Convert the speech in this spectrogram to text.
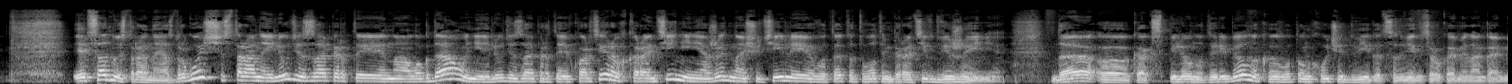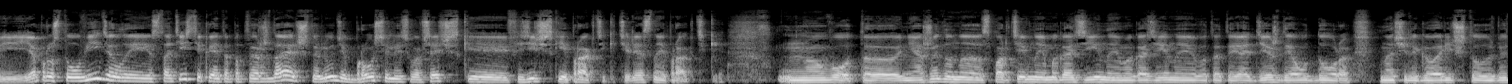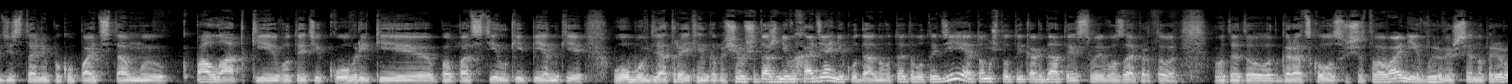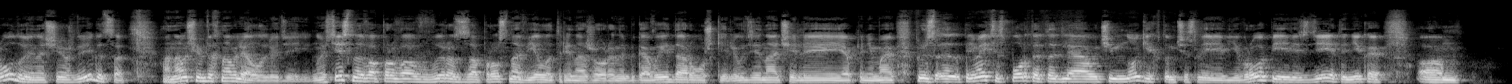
Это с одной стороны. А с другой стороны, люди, запертые на локдауне, люди, запертые в квартирах, в карантине, неожиданно ощутили вот этот вот императив движения. Да, э, как спеленутый ребенок, вот он хочет двигаться, двигать руками и ногами. И я просто увидел, и статистика это подтверждает, что люди бросились во всяческие физические практики, телесные практики. Вот. Э, неожиданно спортивные магазины, магазины вот этой одежды, аутдора начали говорить, что люди стали покупать там э, палатки, вот эти коврики, подстилки, пенки, обувь для трекинга. Причем еще даже не выходя никуда, но вот эта вот идея о том, что ты когда-то из своего запертого вот этого вот городского существования вырвешься на природу и начнешь двигаться, она очень вдохновляла людей. Но, естественно, вырос запрос на велотренажеры, на беговые дорожки. Люди начали, я понимаю... Плюс, э, понимаете, спорт это для очень многих, в том числе и в Европе, и везде, это некая... Эм,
